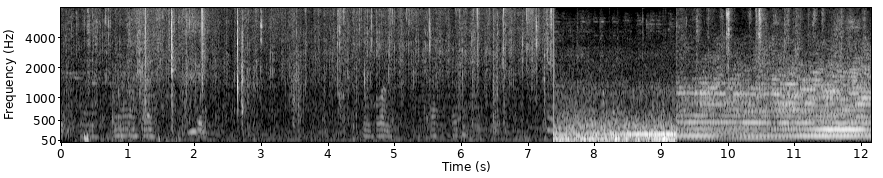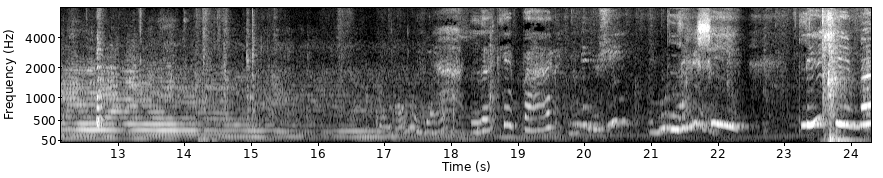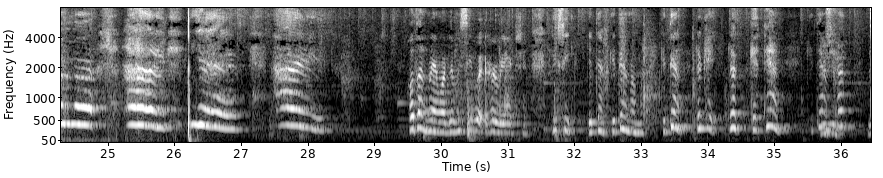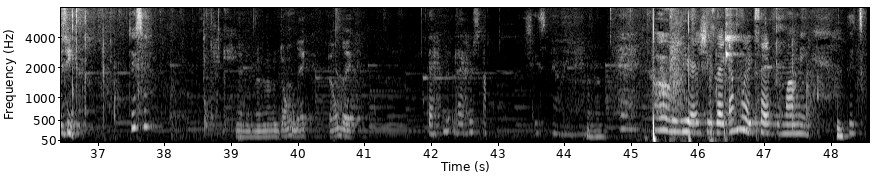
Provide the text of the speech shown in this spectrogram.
Look on, Mama. Let me see what her reaction. Lucy, get down. Get down, Mama. Get down. Look at. Look. Get down. Get down. Lucy, Come. Lucy. Lucy. No, no, no, no, don't lick. Don't lick. Let her, let her smell. She's smelling it. Mm-hmm. Oh, yeah. She's like, I'm more excited for mommy. Let's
